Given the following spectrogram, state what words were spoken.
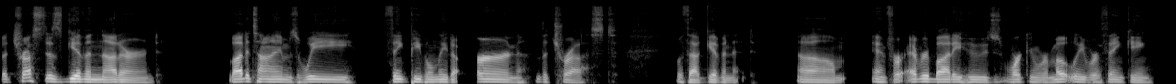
but trust is given, not earned. A lot of times we think people need to earn the trust without giving it. Um, and for everybody who's working remotely, we're thinking,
